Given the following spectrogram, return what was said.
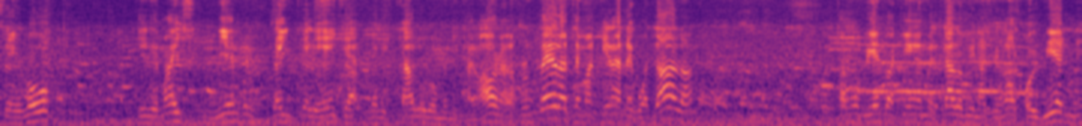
SGO, y demás miembros de inteligencia del Estado Dominicano. Ahora, la frontera se mantiene resguardada. Estamos viendo aquí en el mercado binacional hoy viernes,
